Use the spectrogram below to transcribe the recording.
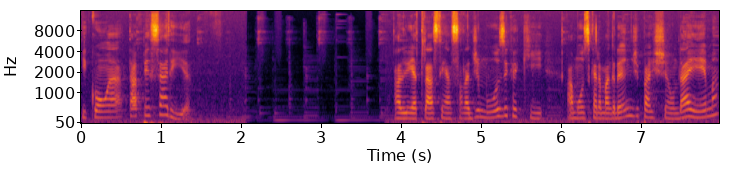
e com a tapeçaria. Ali atrás tem a sala de música, que a música era uma grande paixão da Emma.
